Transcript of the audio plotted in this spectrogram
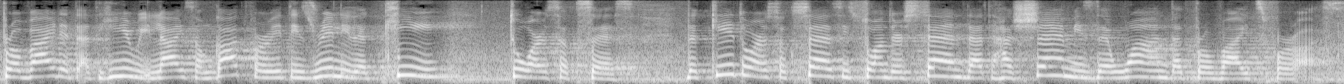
provided that he relies on god for it is really the key to our success. The key to our success is to understand that Hashem is the one that provides for us.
